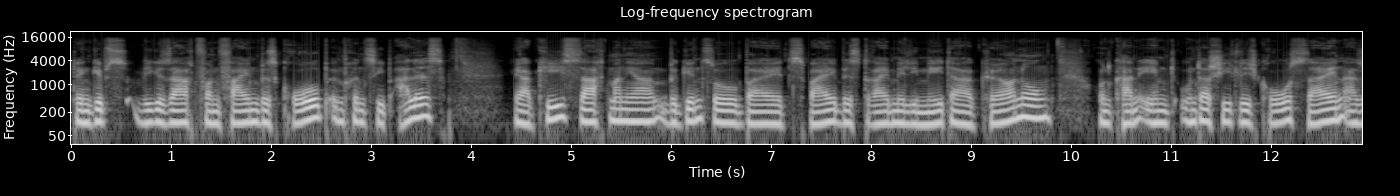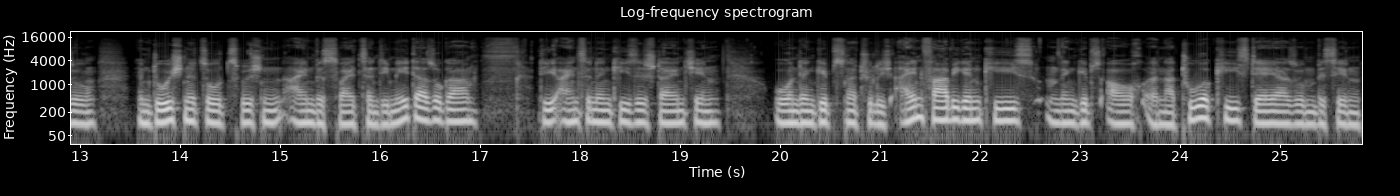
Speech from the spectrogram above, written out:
Dann gibt es, wie gesagt, von fein bis grob im Prinzip alles. Ja, Kies, sagt man ja, beginnt so bei 2 bis 3 Millimeter Körnung und kann eben unterschiedlich groß sein, also im Durchschnitt so zwischen 1 bis 2 Zentimeter sogar, die einzelnen Kieselsteinchen. Und dann gibt es natürlich einfarbigen Kies und dann gibt es auch äh, Naturkies, der ja so ein bisschen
